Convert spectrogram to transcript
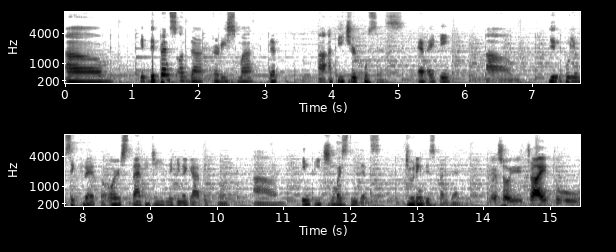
um, it depends on the charisma that uh, a teacher possess. And I think um, yun po yung sekreto or strategy na ginagamit ko um, in teaching my students during this pandemic. Yeah, So you try to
